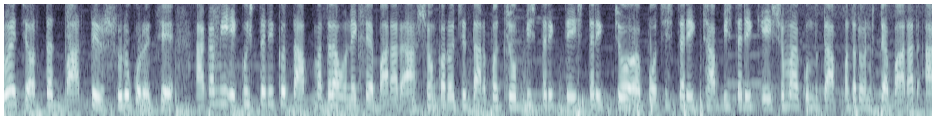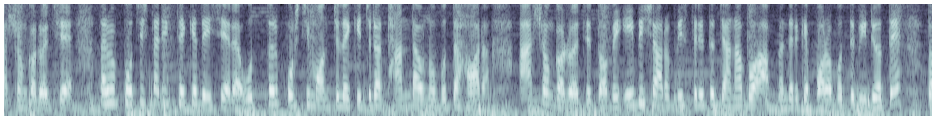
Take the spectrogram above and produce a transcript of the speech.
রয়েছে, অর্থাৎ বাড়তে শুরু করেছে। আগামী একুশ তারিখও তাপমাত্রা অনেকটা বাড়ার আশঙ্কা রয়েছে। তারপর চব্বিশ তারিখ, তেইশ তারিখ পঁচিশ তারিখ, ছাব্বিশ তারিখ, এই সময় কিন্তু তাপমাত্রা অনেকটা বাড়ার আশঙ্কা রয়েছে। তারপর পঁচিশ তারিখ থেকে দেশের উত্তর পশ্চিম অঞ্চলে কিছুটা ঠান্ডা অনুভূত হওয়ার আশঙ্কা রয়েছে। তবে এই বিষয়ে আরও বিস্তারিত জানাব আপনাদেরকে পরবর্তী ভিডিওতে। তো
